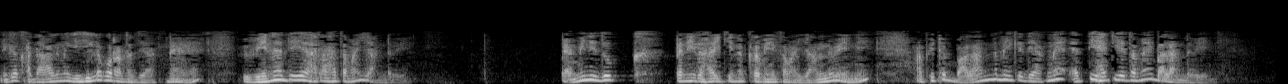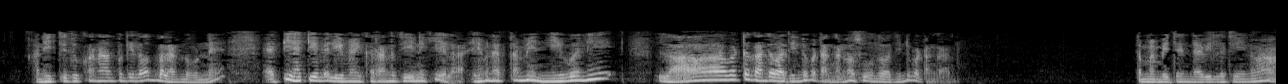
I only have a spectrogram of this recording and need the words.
මේක කඩාගෙන ගිහිල්ලා කරන්න දෙයක් නැහැ. වෙන දේ හරහා තමයි යන්න වෙන්නේ. පැමිණි දුක් පැනිරහයි කියන ක්‍රමයේ තමයි යන්න වෙන්නේ. අපිට බලන්න මේක දෙයක් නැහැ. ඇති හැටිය තමයි බලන්න වෙන්නේ. අනිත්‍ය දුක්ඛ අනාත්ම කියලාවත් බලන්න ඕනේ. ඇති හැටිය බැලීමයි කරන්න තියෙන්නේ කියලා. එහෙම නැත්නම් මේ නිවනේ ලාවට ගඳ වදින්න පටන් ගන්නවා, සුවඳ වදින්න පටන් ගන්නවා. තමයි මෙතෙන් ඇවිල්ලා තිනවා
